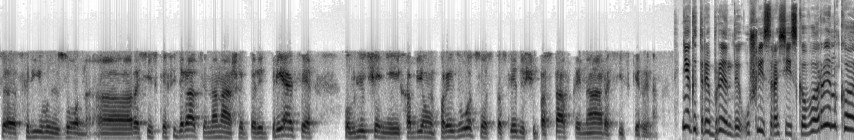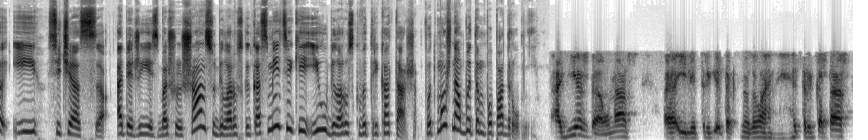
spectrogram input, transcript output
сырьевых зон э, Российской Федерации на наши предприятия, увеличение их объемов производства с последующей поставкой на российский рынок. Некоторые бренды ушли с российского рынка, и сейчас, опять же, есть большой шанс у белорусской косметики и у белорусского трикотажа. Вот можно об этом поподробнее? Одежда у нас, э, или так называемый трикотаж –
